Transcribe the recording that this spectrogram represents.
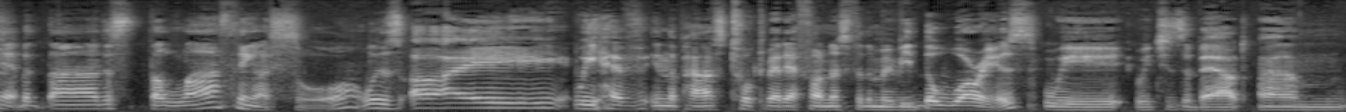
yeah, but uh, the last thing I saw was I. We have in the past talked about our fondness for the movie The Warriors, we, which is about um,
